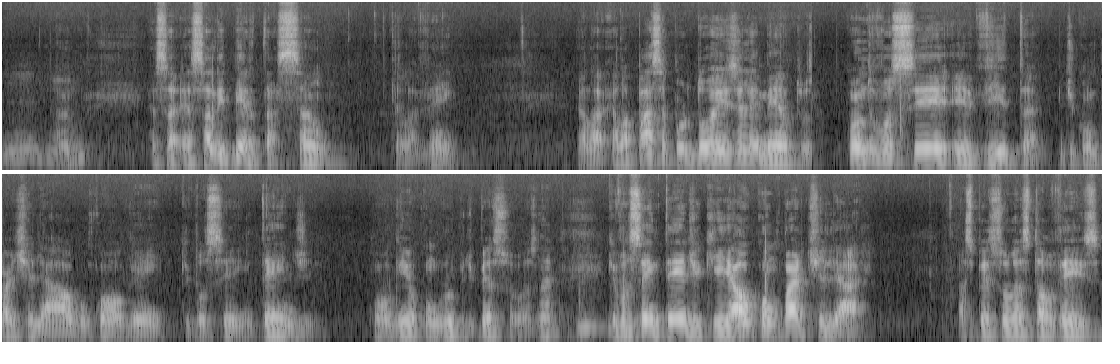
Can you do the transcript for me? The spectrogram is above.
Uhum. Essa, essa libertação que ela vem, ela, ela passa por dois elementos. Quando você evita de compartilhar algo com alguém que você entende, com alguém ou com um grupo de pessoas, né? Que você entende que ao compartilhar, as pessoas talvez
